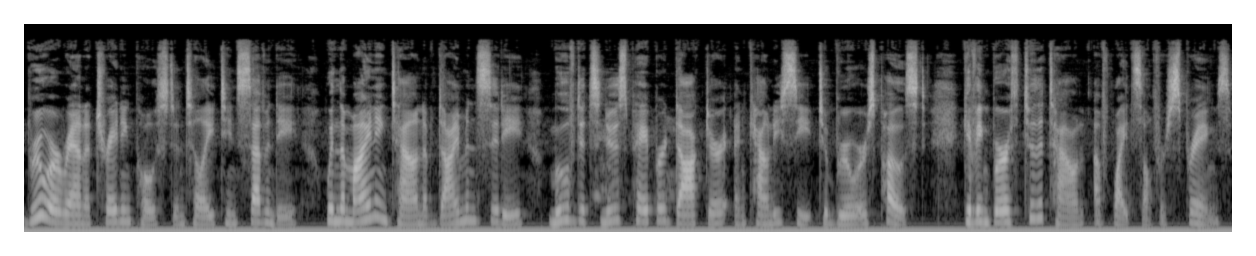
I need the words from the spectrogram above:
Brewer ran a trading post until 1870, when the mining town of Diamond City moved its newspaper, doctor, and county seat to Brewer's Post, giving birth to the town of White Sulphur Springs.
